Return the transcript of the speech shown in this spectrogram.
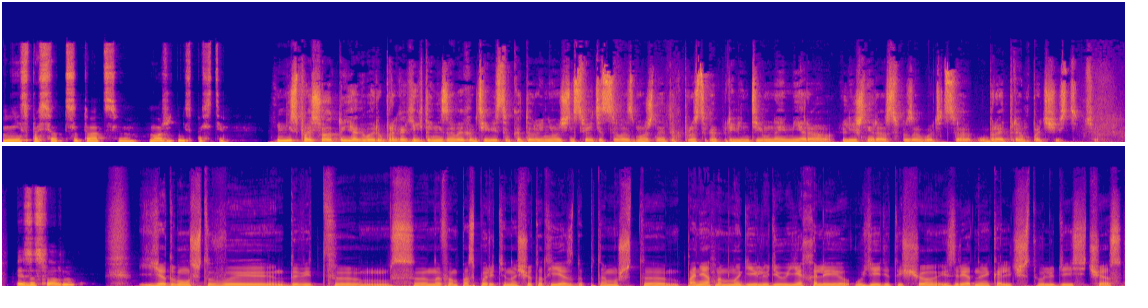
не спасет ситуацию, может не спасти. Не спасет, но я говорю про каких-то низовых активистов, которые не очень светятся. Возможно, это просто как превентивная мера лишний раз позаботиться, убрать прям почистить. Все. Безусловно. Я думал, что вы, Давид, э, с НФМ поспорите насчет отъезда, потому что, понятно, многие люди уехали, уедет еще изрядное количество людей сейчас,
